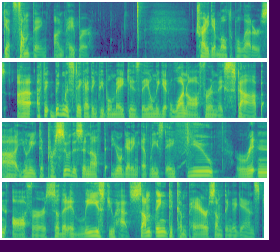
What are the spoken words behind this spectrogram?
get something on paper try to get multiple letters. Uh, I think big mistake I think people make is they only get one offer and they stop. Uh, you need to pursue this enough that you're getting at least a few written offers so that at least you have something to compare something against.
